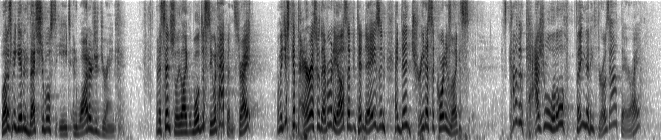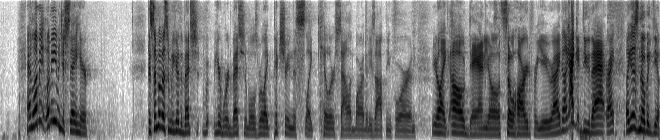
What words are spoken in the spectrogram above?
Let us be given vegetables to eat and water to drink. And essentially, like, we'll just see what happens, right? I mean, just compare us with everybody else after 10 days and, and then treat us accordingly. Like, it's, it's kind of a casual little thing that he throws out there, right? And let me, let me even just say here because some of us, when we hear the veg- hear word vegetables, we're like picturing this like killer salad bar that he's opting for, and you're like, "Oh, Daniel, it's so hard for you, right?" You're like, "I could do that, right?" Like this is no big deal,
